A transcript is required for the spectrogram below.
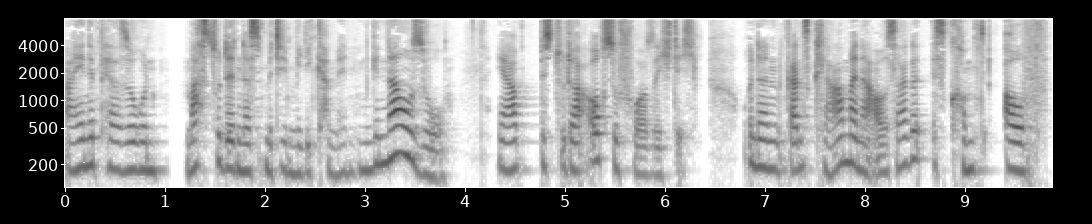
eine Person, machst du denn das mit den Medikamenten genauso? Ja, bist du da auch so vorsichtig? Und dann ganz klar meine Aussage, es kommt auf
